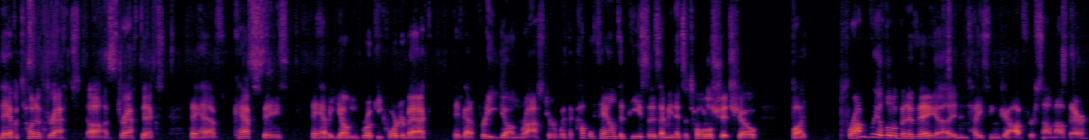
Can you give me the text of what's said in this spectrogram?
They have a ton of draft uh, draft picks. They have cap space. They have a young rookie quarterback. They've got a pretty young roster with a couple talented pieces. I mean, it's a total shit show, but probably a little bit of a uh, an enticing job for some out there.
